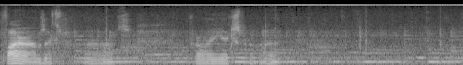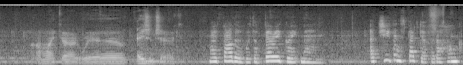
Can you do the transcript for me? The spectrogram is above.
firearms experts, throwing expert. I might go with Asian chick. My father was a very great man, a chief inspector for the Hong Kong.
